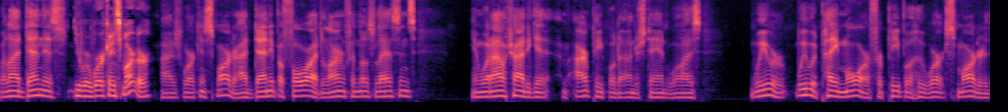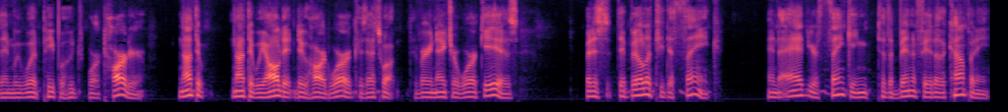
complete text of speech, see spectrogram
Well, I'd done this. You were working smarter. I was working smarter. I'd done it before. I'd learned from those lessons. And what I tried to get our people to understand was we were we would pay more for people who worked smarter than we would people who worked harder. Not that not that we all didn't do hard work because that's what the very nature of work is, but it's the ability to think and to add your thinking to the benefit of the company.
